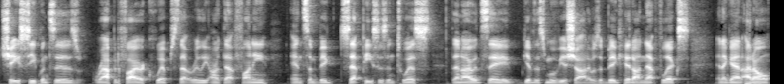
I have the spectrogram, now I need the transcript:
chase sequences, rapid fire quips that really aren't that funny, and some big set pieces and twists, then I would say give this movie a shot. It was a big hit on Netflix. And again, I don't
